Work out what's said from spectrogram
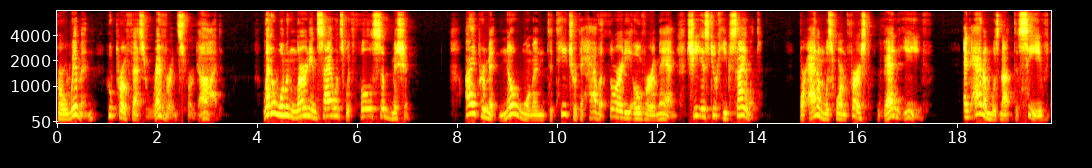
for women who profess reverence for God. Let a woman learn in silence with full submission. I permit no woman to teach or to have authority over a man. She is to keep silent. For Adam was formed first, then Eve. And Adam was not deceived,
